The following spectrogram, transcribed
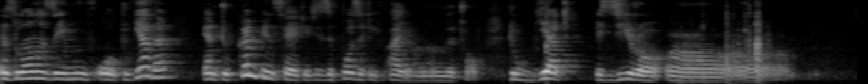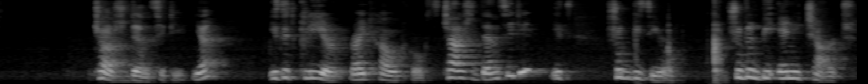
as long as they move all together, and to compensate it is a positive ion on the top to get a zero uh, charge density. Yeah, is it clear, right? How it works? Charge density it should be zero, shouldn't be any charge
